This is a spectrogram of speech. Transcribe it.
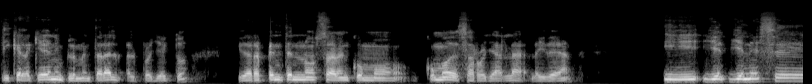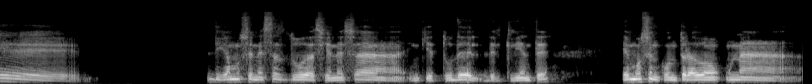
y que la quieren implementar al, al proyecto y de repente no saben cómo, cómo desarrollar la, la idea. Y, y, en ese, digamos, en esas dudas y en esa inquietud del, del cliente, hemos encontrado una,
